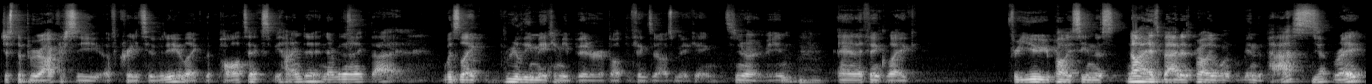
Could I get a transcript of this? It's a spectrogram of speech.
just the bureaucracy of creativity like the politics behind it and everything like that was like really making me bitter about the things that I was making. Do you know what I mean? Mhm. And I think like for you, you're probably seeing this not as bad as probably what- in the past, Yep. right?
